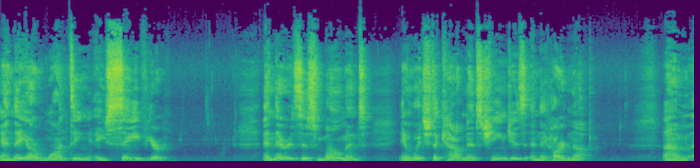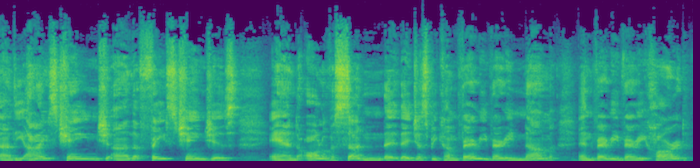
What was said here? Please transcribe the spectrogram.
and they are wanting a Savior. And there is this moment in which the countenance changes and they harden up. Um, uh, the eyes change, uh, the face changes, and all of a sudden they, they just become very very numb and very very hard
